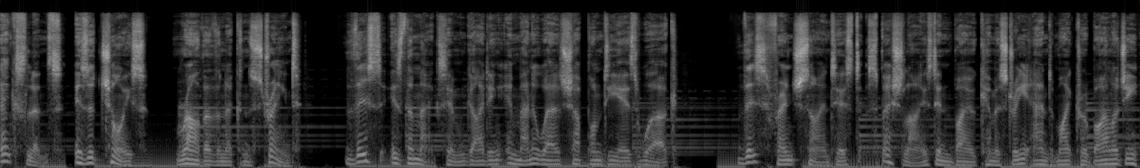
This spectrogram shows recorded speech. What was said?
Excellence is a choice rather than a constraint. This is the maxim guiding Emmanuelle Charpentier's work this French scientist, specialized in biochemistry and microbiology,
